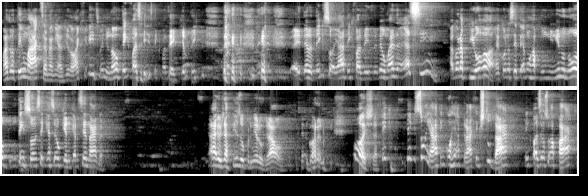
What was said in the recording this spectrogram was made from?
Mas eu tenho uma axa na minha vida lá que fica isso, não, tem que fazer isso, tem que fazer aquilo, tem que. tem que sonhar, tem que fazer isso, entendeu? Mas é assim. Agora, pior é quando você pega um, um menino novo que não tem sonho, você quer ser o quê? Não quero ser nada. Ah, eu já fiz o primeiro grau, agora não. Poxa, tem que, tem que sonhar, tem que correr atrás, tem que estudar, tem que fazer a sua parte.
